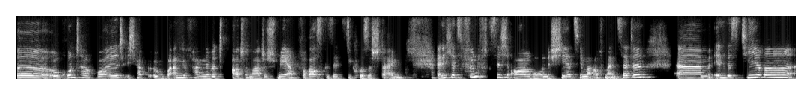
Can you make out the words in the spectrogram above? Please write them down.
äh, runterrollt. Ich habe irgendwo angefangen, da wird automatisch mehr, vorausgesetzt die Kurse steigen. Wenn ich jetzt 50 Euro, und ich stehe jetzt hier mal auf meinen Zettel, ähm, investiere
